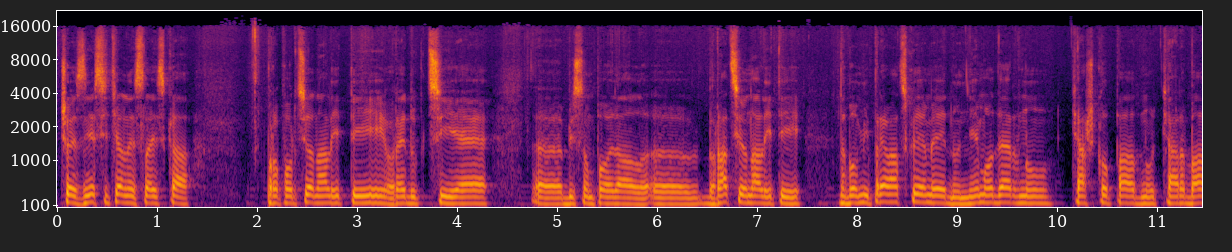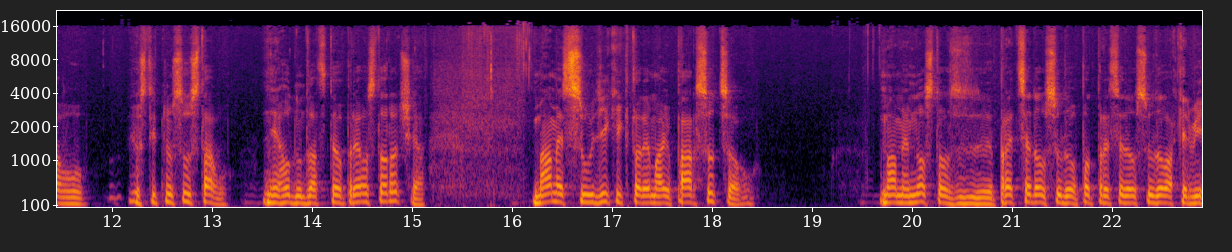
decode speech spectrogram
čo je znesiteľné z proporcionality, redukcie, e, by som povedal, e, racionality lebo my prevádzkujeme jednu nemodernú, ťažkopádnu, ťarbavú justičnú sústavu. Nehodnú 21. storočia. Máme súdiky, ktoré majú pár sudcov. Máme množstvo predsedov súdov, podpredsedov súdov a keď by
